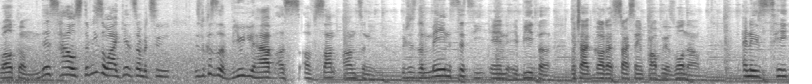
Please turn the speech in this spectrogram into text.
welcome. This house, the reason why I get it's number two is because of the view you have of, San Antonio, which is the main city in Ibiza, which I gotta start saying properly as well now. And Anyways, take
